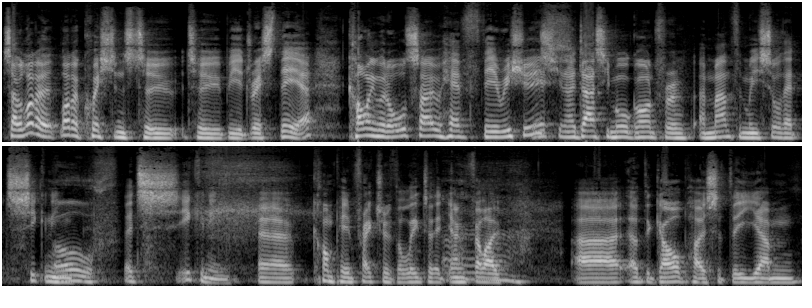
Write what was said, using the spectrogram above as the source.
so a lot of lot of questions to to be addressed there. Collingwood also have their issues. Yes. You know, Darcy Moore gone for a, a month, and we saw that sickening Oh. that sickening uh, compound fracture of the leg to that young fellow uh, at the goalpost at the um,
